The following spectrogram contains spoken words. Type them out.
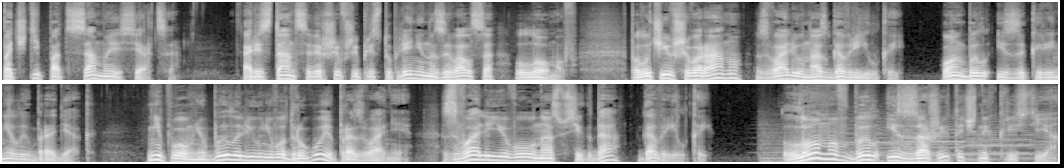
почти под самое сердце. Арестант, совершивший преступление, назывался Ломов. Получившего рану звали у нас Гаврилкой. Он был из закоренелых бродяг. Не помню, было ли у него другое прозвание. Звали его у нас всегда Гаврилкой. Ломов был из зажиточных крестьян.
